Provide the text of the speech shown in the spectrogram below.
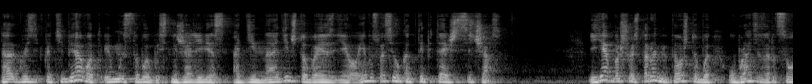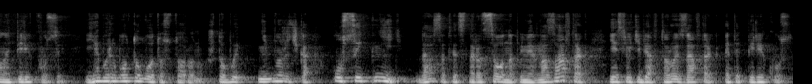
да, про тебя, вот и мы с тобой бы снижали вес один на один, что бы я сделал, я бы спросил, как ты питаешься сейчас. И я большой сторонник того, чтобы убрать из рациона перекусы. И я бы работал в эту сторону, чтобы немножечко усытнить, да, соответственно, рацион, например, на завтрак, если у тебя второй завтрак – это перекус.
